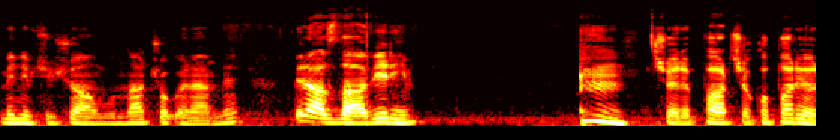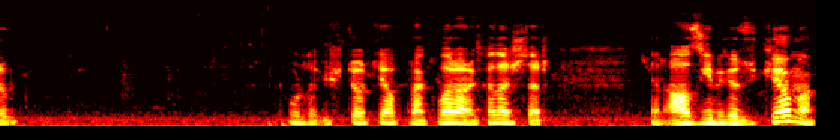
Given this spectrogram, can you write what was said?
Benim için şu an bunlar çok önemli. Biraz daha vereyim. Şöyle parça koparıyorum. Burada 3-4 yaprak var arkadaşlar. Yani az gibi gözüküyor ama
